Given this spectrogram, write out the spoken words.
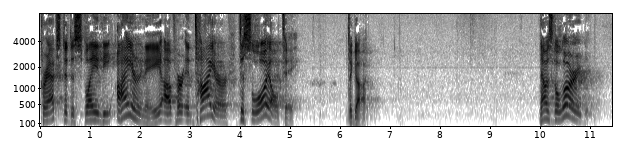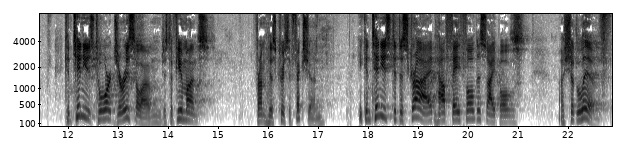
Perhaps to display the irony of her entire disloyalty to God. Now, as the Lord continues toward Jerusalem, just a few months from his crucifixion, he continues to describe how faithful disciples uh, should live.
